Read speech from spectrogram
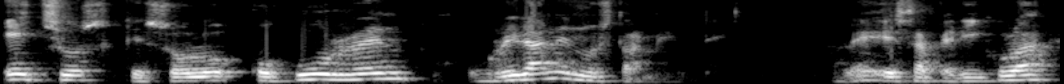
hechos que solo ocurren, ocurrirán en nuestra mente. Esa película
